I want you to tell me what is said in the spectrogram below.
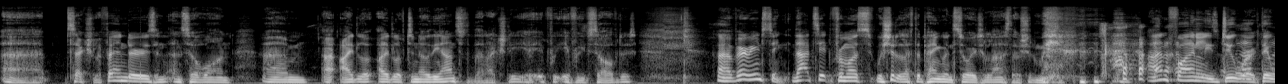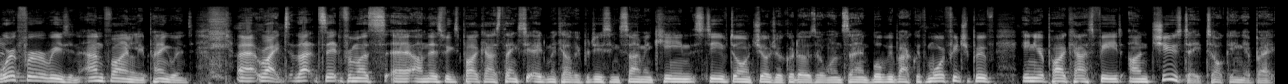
uh, sexual offenders and, and so on. Um, I'd, lo- I'd love to know the answer to that, actually, if, we, if we've solved it. Uh, very interesting. That's it from us. We should have left the penguin story to last, though, shouldn't we? and finallys do work. They work for a reason. And finally, penguins. Uh, right, that's it from us uh, on this week's podcast. Thanks to Aidan McKelvey producing Simon Keane, Steve Daunt, Jojo Cardozo on sound. We'll be back with more Future Proof in your podcast feed on Tuesday, talking about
